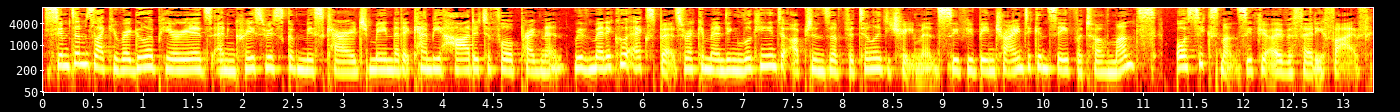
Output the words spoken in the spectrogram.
Symptoms like irregular periods and increased risk of miscarriage mean that it can be harder to fall pregnant, with medical experts recommending looking into options of fertility treatments if you've been trying to conceive for 12 months or 6 months if you're over 35.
